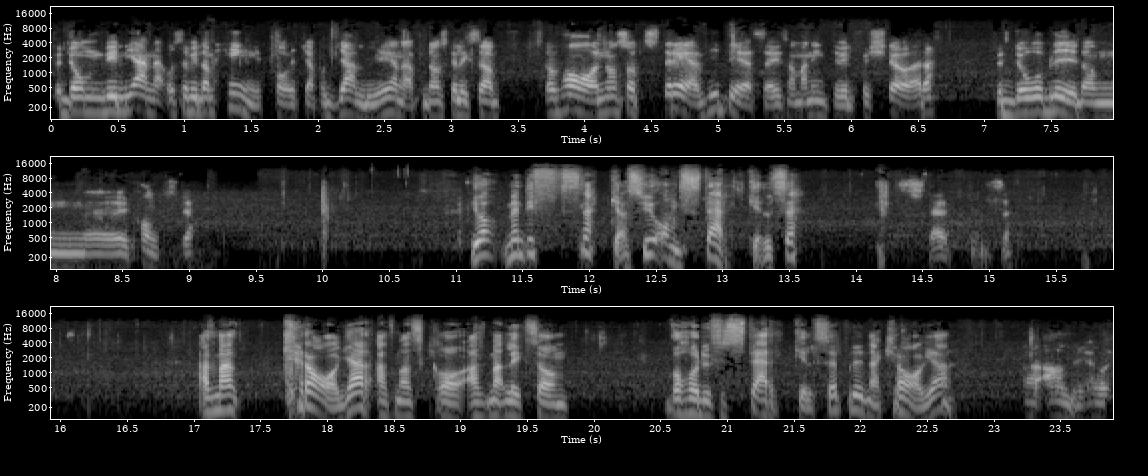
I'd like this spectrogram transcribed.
För de vill gärna, och så vill de hängtorka på galgerna. För de ska liksom, de har någon sorts strävhet i sig som man inte vill förstöra. För då blir de eh, konstiga. Ja, men det snackas ju om stärkelse. Stärkelse. Att man kragar, att man ska, att man liksom... Vad har du för stärkelse på dina kragar? Jag har aldrig hört.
